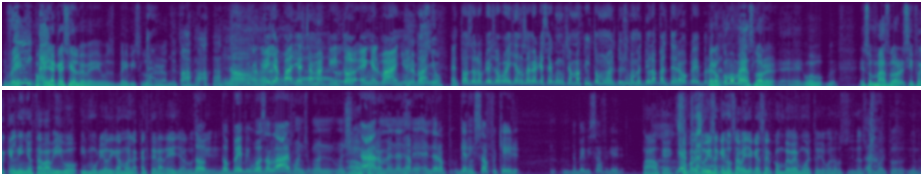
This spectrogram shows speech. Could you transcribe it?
Really, Porque ya creció el bebé. It was baby slaughter at the time. No, ella parió el chamaquito en el baño. En el entonces, baño. Entonces lo que hizo fue, ella no sabía qué hacer con un chamaquito muerto y se lo metió en la cartera. Ok, pero... Pero ¿cómo manslaughter? Eh, well, eso manslaughter sí fue que el niño estaba vivo y murió, digamos, en la cartera de ella. Algo The, así. the baby was alive when when when she Ah, okay. had him and then Yep. ended up getting suffocated. The baby suffocated. Ah, ok. Yeah, sí, but porque tú dices que no sabía qué hacer con un bebé muerto. Yo, bueno, si nació muerto, you know.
